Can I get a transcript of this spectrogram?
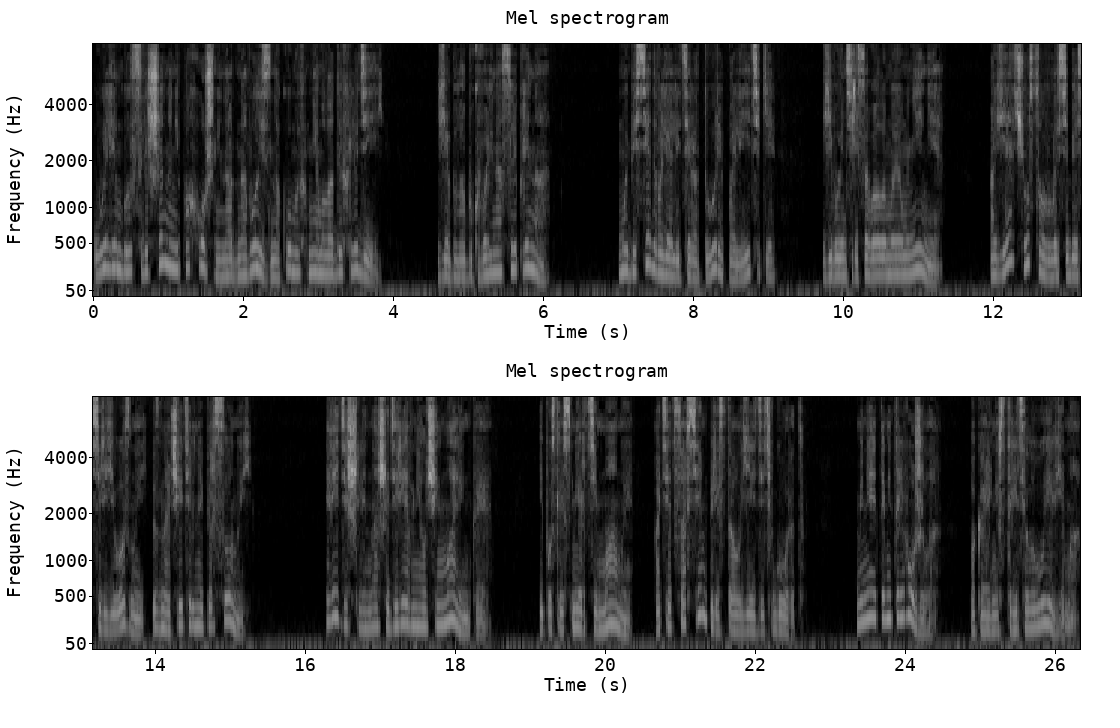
Уильям был совершенно не похож ни на одного из знакомых мне молодых людей. Я была буквально ослеплена. Мы беседовали о литературе, политике. Его интересовало мое мнение, а я чувствовала себя серьезной, значительной персоной. Видишь ли, наша деревня очень маленькая, и после смерти мамы отец совсем перестал ездить в город — меня это не тревожило, пока я не встретила Уильяма.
